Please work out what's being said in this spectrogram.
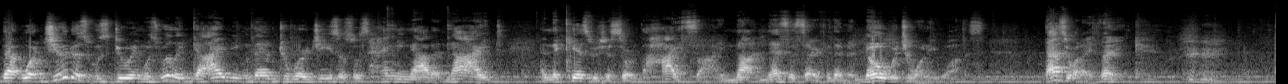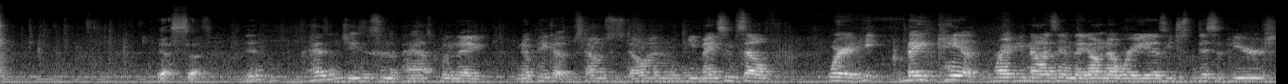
That what Judas was doing was really guiding them to where Jesus was hanging out at night, and the kiss was just sort of the high sign, not necessary for them to know which one he was. That's what I think. Yes, Seth. Didn't- Hasn't Jesus in the past, when they, you know, pick up stones to stone him, he makes himself where he they can't recognize him, they don't know where he is, he just disappears.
